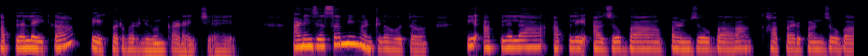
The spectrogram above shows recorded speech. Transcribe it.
आपल्याला एका पेपरवर लिहून काढायची आहेत. आणि जसं मी म्हटलं होतं की आपल्याला आपले आजोबा पणजोबा खापर पणजोबा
